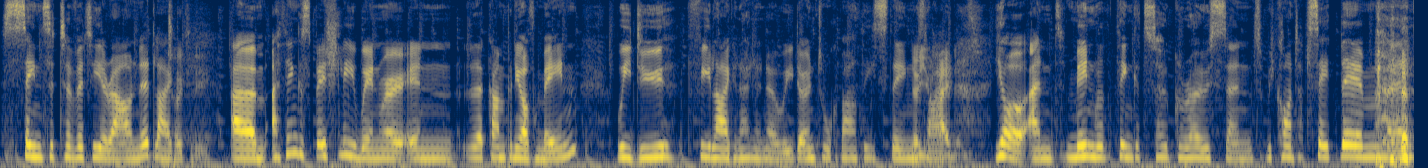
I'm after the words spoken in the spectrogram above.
sensitivity around it. Like Totally. um, I think especially when we're in the company of men, we do feel like no, no, no, we don't talk about these things. Yeah, you like, hide it. Yeah, and men will think it's so gross, and we can't upset them. And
